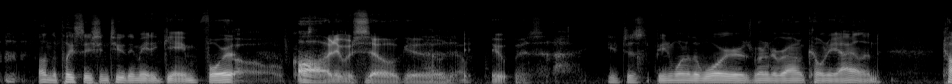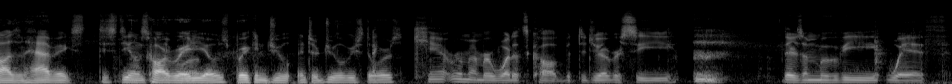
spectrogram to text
on the PlayStation 2 they made a game for it. Oh, of course. Oh, and it was so good. yeah. It was you're just being one of the warriors running around Coney Island, causing havoc, stealing car people up. radios, breaking jewel into jewelry stores. Can't remember what it's called, but did you ever see? there's a movie with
